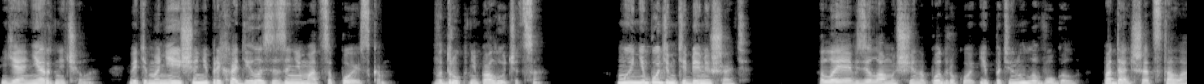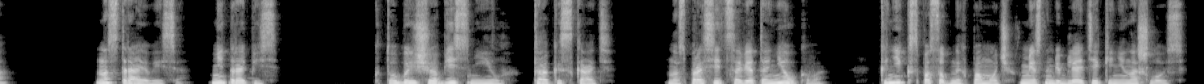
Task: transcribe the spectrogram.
Я нервничала, ведь мне еще не приходилось заниматься поиском. Вдруг не получится. «Мы не будем тебе мешать». Лея взяла мужчину под руку и потянула в угол, подальше от стола. «Настраивайся, не торопись». Кто бы еще объяснил, как искать? Но спросить совета не у кого. Книг, способных помочь, в местной библиотеке не нашлось.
